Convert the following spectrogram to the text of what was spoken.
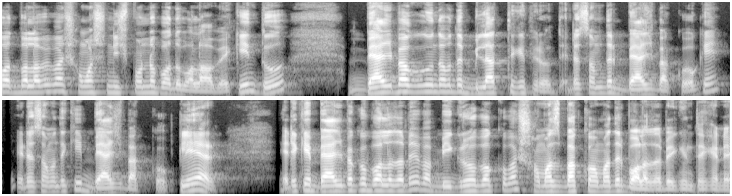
পদ বলা হবে বা সমাজ নিষ্পন্ন পদ বলা হবে, কিন্তু ব্যাস বাক্য কিন্তু আমাদের বিলাত থেকে ফেরত, এটা হচ্ছে আমাদের ব্যাস বাক্য ওকে এটা হচ্ছে আমাদের কি? ব্যাস বাক্য ক্লিয়ার এটাকে ব্যাস বাক্য বলা যাবে বা বিগ্রহ বাক্য বা সমাজ বাক্য আমাদের বলা যাবে কিন্তু এখানে,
